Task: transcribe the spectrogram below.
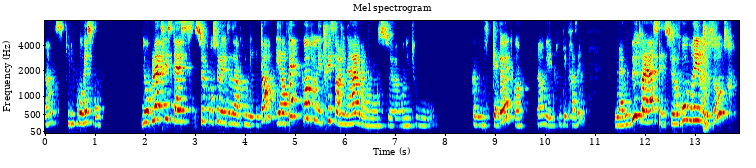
hein, ce qui lui correspond. Donc la tristesse, se consoler dans un premier temps. Et en fait, quand on est triste en général, on, est tout comme une petite cacahuète, quoi. Hein, est tout écrasé. le but, voilà, c'est de se rouvrir aux autres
